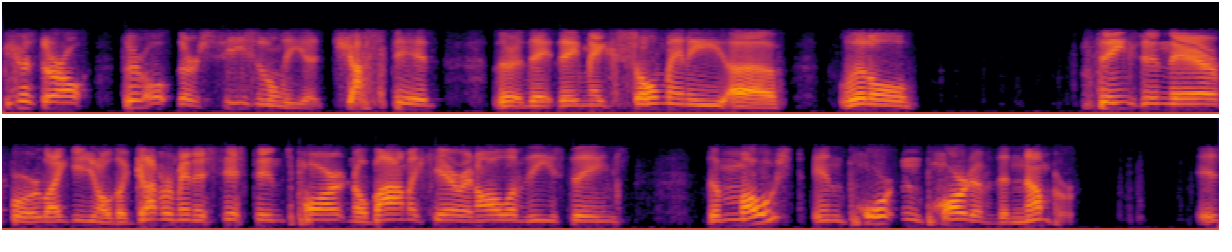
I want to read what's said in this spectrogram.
because they're all they're all, they're seasonally adjusted. They're, they they make so many uh, little things in there for like you know the government assistance part and Obamacare and all of these things. The most important part of the number is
